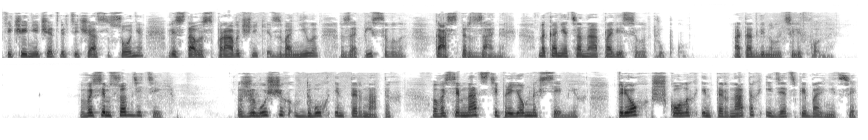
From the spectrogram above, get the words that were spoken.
В течение четверти часа Соня листала справочники, звонила, записывала. Каспер замер. Наконец она повесила трубку. Отодвинула телефоны. Восемьсот детей, живущих в двух интернатах, в 18 приемных семьях, трех школах-интернатах и детской больнице,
